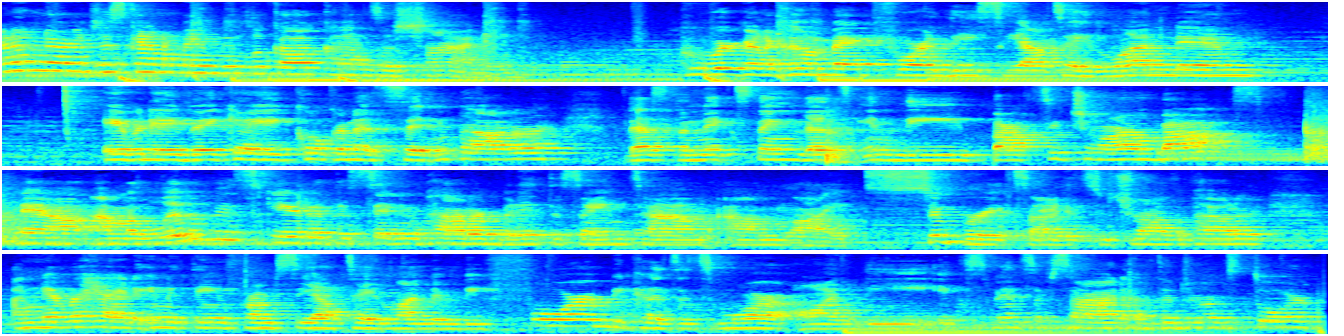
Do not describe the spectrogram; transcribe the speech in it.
I don't know, it just kind of made me look all kinds of shiny. We're gonna come back for the Ciate London Everyday Vacay Coconut Setting Powder. That's the next thing that's in the BoxyCharm box. Now, I'm a little bit scared of the setting powder, but at the same time, I'm like super excited to try the powder. I never had anything from Ciate London before because it's more on the expensive side of the drugstore.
